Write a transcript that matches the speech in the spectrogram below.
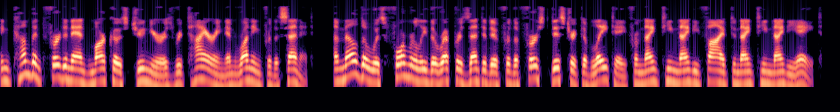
Incumbent Ferdinand Marcos Jr. is retiring and running for the Senate. Imelda was formerly the representative for the 1st District of Leyte from 1995 to 1998.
